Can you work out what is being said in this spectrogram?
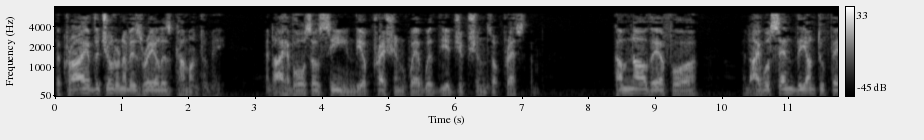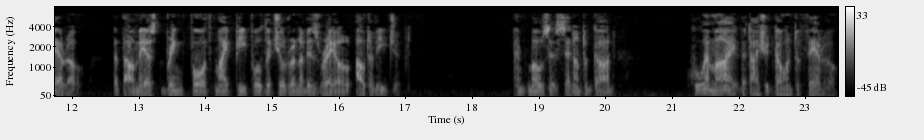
the cry of the children of Israel is come unto me, and I have also seen the oppression wherewith the Egyptians oppress them. Come now therefore, and I will send thee unto Pharaoh, that thou mayest bring forth my people the children of Israel out of Egypt. And Moses said unto God, Who am I that I should go unto Pharaoh,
